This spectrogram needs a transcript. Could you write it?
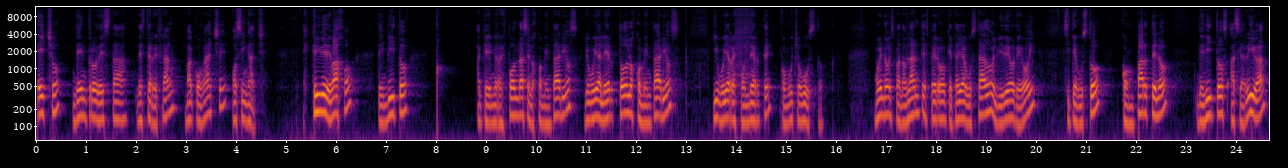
hecho dentro de, esta, de este refrán va con H o sin H. Escribe debajo, te invito a que me respondas en los comentarios. Yo voy a leer todos los comentarios y voy a responderte con mucho gusto. Bueno, hispanohablante, espero que te haya gustado el video de hoy. Si te gustó, compártelo deditos hacia arriba,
